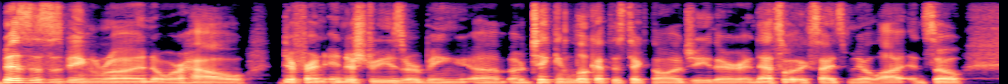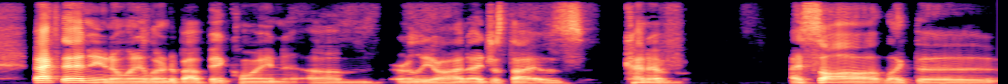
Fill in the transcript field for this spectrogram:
business is being run or how different industries are being um, are taking a look at this technology there and that's what excites me a lot and so back then you know when i learned about bitcoin um, early on i just thought it was kind of i saw like the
